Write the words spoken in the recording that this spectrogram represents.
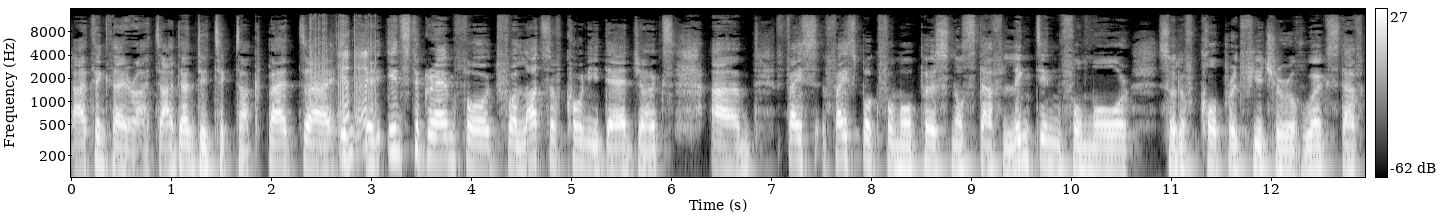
I think they're right. I don't do TikTok, but uh, in, Instagram for for lots of corny dad jokes. Um, face, Facebook for more personal stuff. LinkedIn for more sort of corporate future of work stuff.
